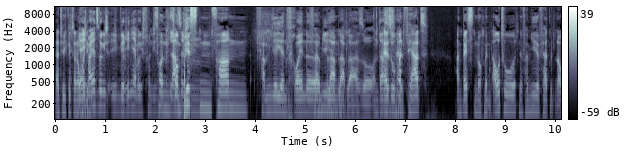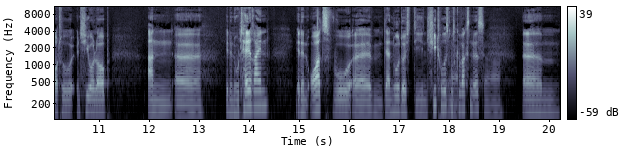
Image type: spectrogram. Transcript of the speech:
Natürlich gibt es da Ja, nochmal ich meine jetzt wirklich, wir reden ja wirklich von diesen von, vom klassischen Pistenfahren, Familien, Freunde, Familien. bla bla bla. So, und das also ist man halt, fährt am besten noch mit dem Auto, eine Familie fährt mit dem Auto in Skiurlaub an äh, in ein Hotel rein, in den Ort, wo ähm, der nur durch den Skitourismus Ja. gewachsen ist ja. ähm,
